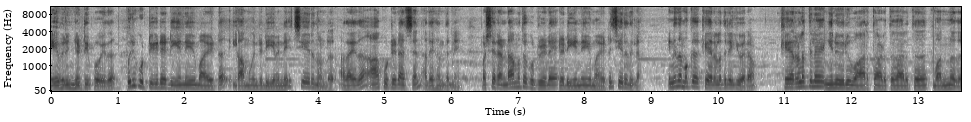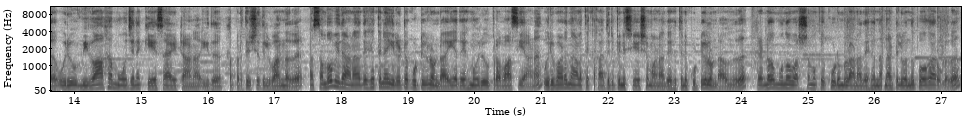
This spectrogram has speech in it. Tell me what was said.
ഏവരും ഞെട്ടിപ്പോയത്. ഒരു കുട്ടിയുടെ ഡി എൻ എയുമായിട്ട് കാമുവിന്റെ ഡി എൻ എ ചേരുന്നുണ്ട്. അതായത് ആ കുട്ടിയുടെ അച്ഛൻ അദ്ദേഹം തന്നെ. പക്ഷേ രണ്ടാമത്തെ കുട്ടിയുടെ ഡി എൻ എയുമായിട്ട് ചേരുന്നില്ല. ഇനി നമുക്ക് കേരളത്തിലേക്ക് വരാം. കേരളത്തിൽ ഇങ്ങനെ ഒരു വാർത്ത അടുത്ത കാലത്ത് വന്നത് ഒരു വിവാഹമോചന കേസായിട്ടാണ് ഇത് പ്രത്യക്ഷത്തിൽ വന്നത്. സംഭവം ഇതാണ്. അദ്ദേഹത്തിന് ഇരട്ട കുട്ടികളുണ്ടായി. അദ്ദേഹം ഒരു പ്രവാസിയാണ്. ഒരുപാട് നാളത്തെ കാത്തിരിപ്പിന് ശേഷമാണ് അദ്ദേഹത്തിന് കുട്ടികളുണ്ടാകുന്നത്. രണ്ടോ മൂന്നോ വർഷമൊക്കെ കൂടുമ്പോഴാണ് അദ്ദേഹം നാട്ടിൽ വന്ന് പോകാറുള്ളത്.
